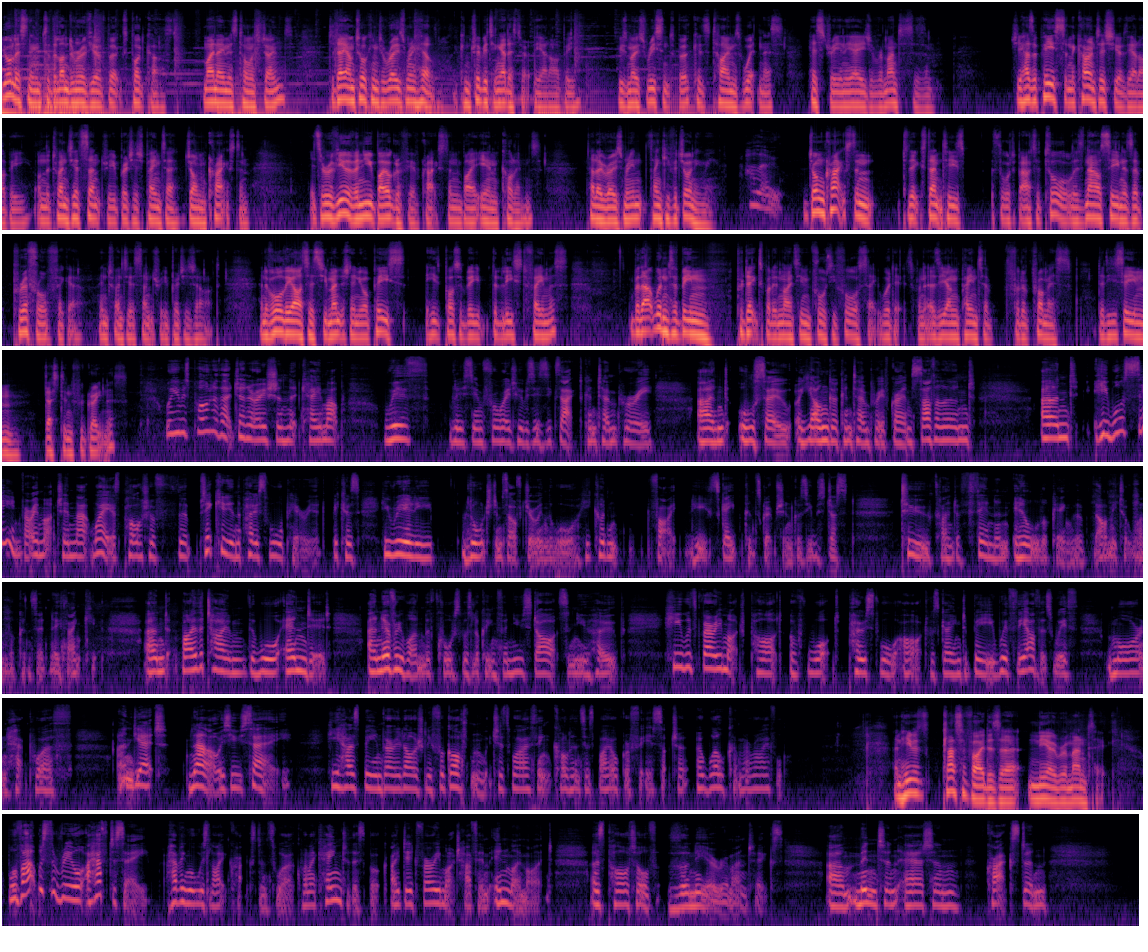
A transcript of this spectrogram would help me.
You're listening to the London Review of Books podcast. My name is Thomas Jones. Today I'm talking to Rosemary Hill, a contributing editor at the LRB, whose most recent book is Time's Witness History in the Age of Romanticism. She has a piece in the current issue of the LRB on the 20th century British painter John Craxton. It's a review of a new biography of Craxton by Ian Collins. Hello, Rosemary, and thank you for joining me. Hello. John Craxton, to the extent he's thought about at all, is now seen as a peripheral figure in 20th century British art. And of all the artists you mention in your piece, he's possibly the least famous. But that wouldn't have been predictable in 1944, say, would it? When, as a young painter full of promise, did he seem destined for greatness? Well, he was part of that generation that came up with Lucian Freud, who was his exact contemporary, and also a younger contemporary of Graham Sutherland. And he was seen very much in that way as part of the, particularly in the post war period, because he really launched himself during the war. He couldn't fight. He escaped conscription because he was just too kind of thin and ill looking. The army took one look and said, no, thank you. And by the time the war ended, and everyone, of course, was looking for new starts and new hope, he was very much part of what post war art was going to be with the others, with Moore and Hepworth. And yet, now, as you say, he has been very largely forgotten, which is why I think Collins's biography is such a, a welcome arrival. And he was classified as a neo romantic. Well, that was the real, I have to say, having always liked Craxton's work, when I came to this book, I did very much have him in my mind as part of the neo romantics. Um, Minton, Ayrton, Craxton,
